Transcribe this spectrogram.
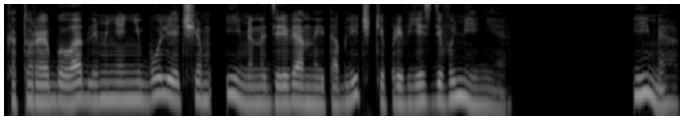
которая была для меня не более чем имя на деревянной табличке при въезде в имение. Имя,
